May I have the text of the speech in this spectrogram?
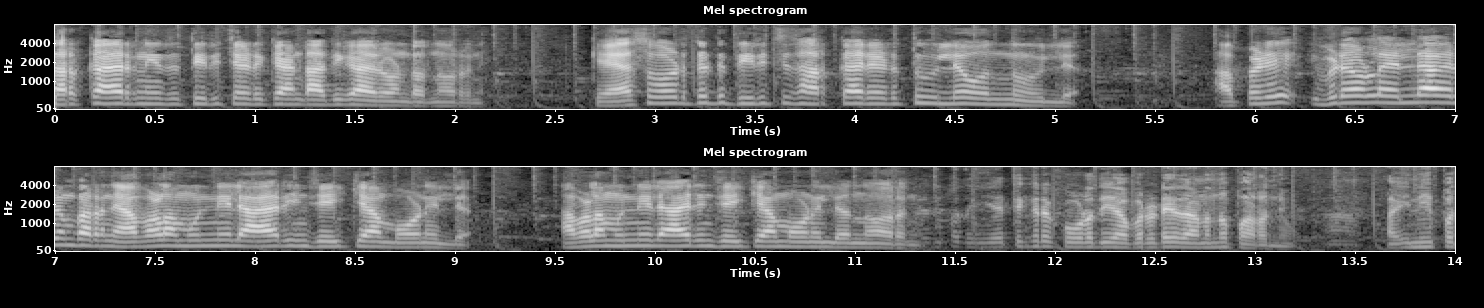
സർക്കാരിന് ഇത് തിരിച്ചെടുക്കേണ്ട അധികാരമുണ്ടെന്ന് പറഞ്ഞു. കേസ് കൊടുത്തിട്ട് തിരിച്ച് സർക്കാർ എടുത്തുമില്ല ഒന്നുമില്ല. അപ്പോഴ് ഇവിടെയുള്ള എല്ലാവരും പറഞ്ഞു അവളെ മുന്നിൽ ആരും ജയിക്കാൻ പോണില്ല. അവളെ മുന്നിൽ ആരും ജയിക്കാൻ പോണില്ല എന്ന് പറഞ്ഞു കോടതി അവരുടേതാണെന്ന് പറഞ്ഞു. ഇനിയിപ്പോ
